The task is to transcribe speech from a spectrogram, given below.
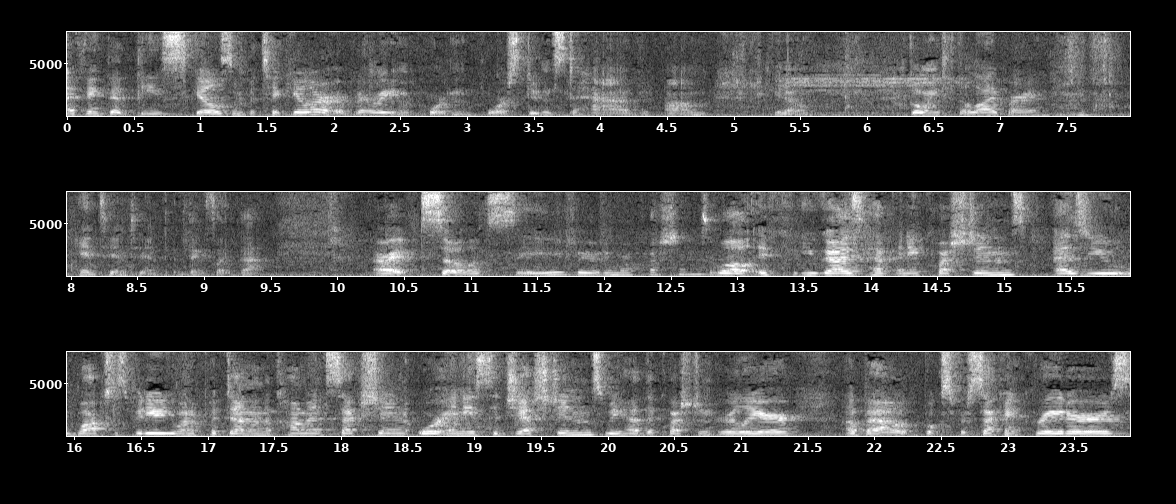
I think that these skills in particular are very important for students to have. Um, you know, going to the library, hint, hint, hint, and things like that. All right, so let's see if we have any more questions. Well, if you guys have any questions as you watch this video, you want to put down in the comments section or any suggestions. We had the question earlier about books for second graders,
